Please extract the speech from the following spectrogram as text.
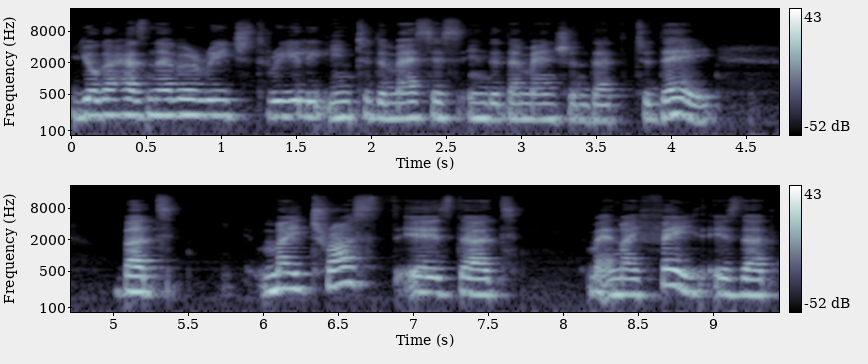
yoga has never reached really into the masses in the dimension that today. But my trust is that and my faith is that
